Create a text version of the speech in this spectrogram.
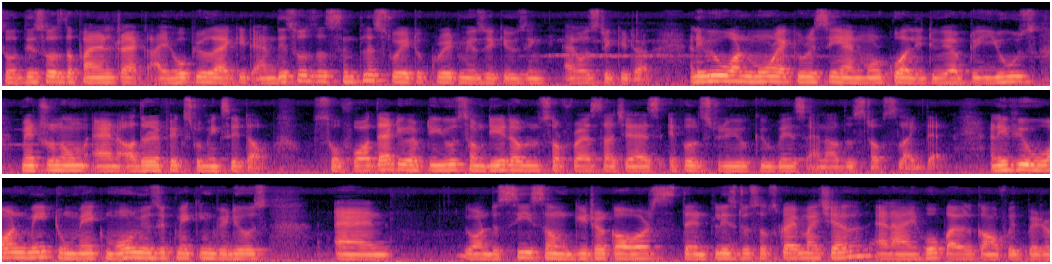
so this was the final track. I hope you like it. And this was the simplest way to create music using acoustic guitar. And if you want more accuracy and more quality you have to use metronome and other effects to mix it up. So for that you have to use some daw software such as FL Studio Cubase and other stuffs like that. And if you want me to make more music making videos and you want to see some guitar covers then please do subscribe my channel. And i hope i will come up with better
